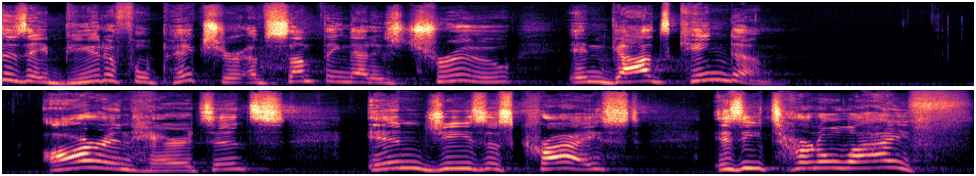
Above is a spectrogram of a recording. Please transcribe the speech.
is a beautiful picture of something that is true in God's kingdom. Our inheritance in Jesus Christ is eternal life.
